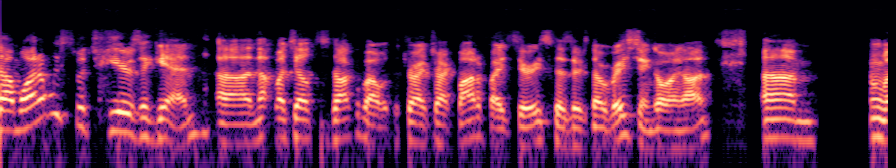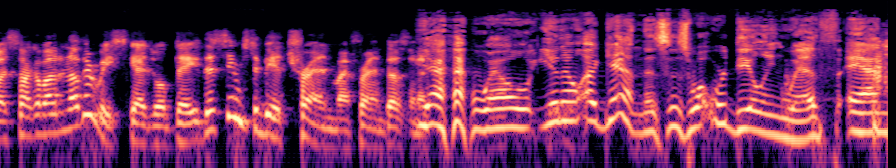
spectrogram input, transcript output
Tom, why don't we switch gears again? Uh, not much else to talk about with the Tri Track Modified Series because there's no racing going on. Um, let's talk about another rescheduled date. This seems to be a trend, my friend, doesn't it? Yeah. Well, you know, again, this is what we're dealing with, and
